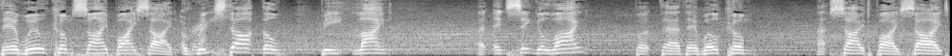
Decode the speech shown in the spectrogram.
they will come side by side. A Correct. restart, they'll be line uh, in single line, but uh, they will come uh, side by side.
